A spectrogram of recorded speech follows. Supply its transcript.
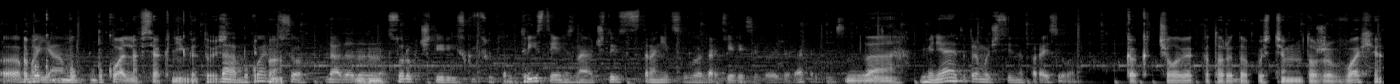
э, да, боям. Бу- буквально вся книга, то есть. Да, буквально типа... все. Да, да, да, mm-hmm. да. 44, из там 300, я не знаю, 400 страниц в Dark Heresy да, Да. Меня это прям очень сильно поразило. Как человек, который, допустим, тоже в Вахе,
